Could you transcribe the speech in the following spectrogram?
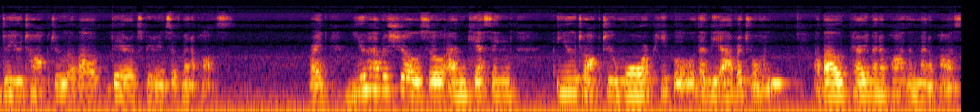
do you talk to about their experience of menopause? Right? Mhm. You have a show, so I'm guessing you talk to more people than the average woman about perimenopause and menopause.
